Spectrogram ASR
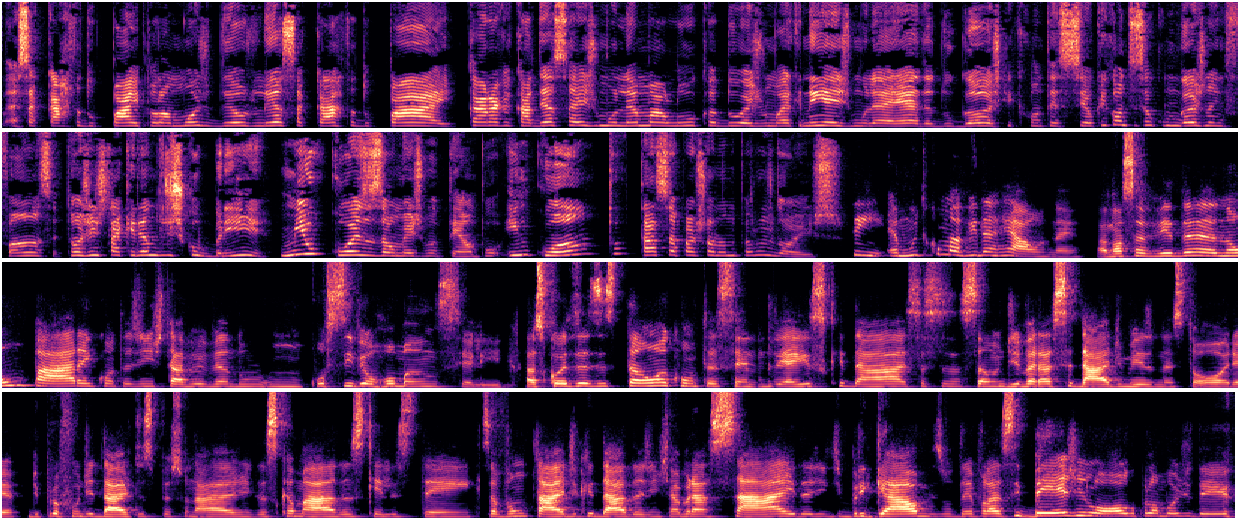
essa carta do pai? Pelo amor de Deus, lê essa carta do pai. Caraca, cadê essa ex-mulher maluca do ex-mulher, que nem ex-mulher é, do Gus? O que, que aconteceu? O que aconteceu com o Gus na infância? Então a gente tá querendo descobrir mil coisas ao mesmo tempo, enquanto tá se apaixonando pelos dois. Sim, é muito como a vida real, né? A nossa vida não para enquanto a gente tá vivendo um possível romance ali. As coisas estão acontecendo, e é isso que dá essa sensação de veracidade mesmo na história, de profundidade dos personagens, das camadas que eles têm, essa vontade que dá da gente abraçar e da gente brigar ao mesmo tempo, falar se beijem logo, pelo amor de Deus.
